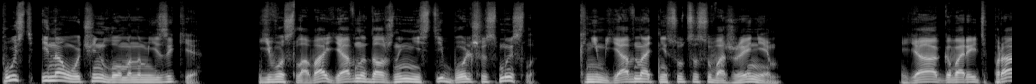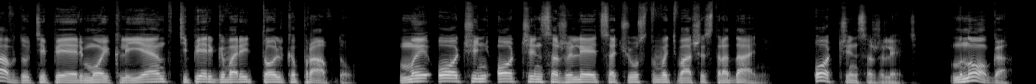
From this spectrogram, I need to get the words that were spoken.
пусть и на очень ломаном языке. Его слова явно должны нести больше смысла к ним явно отнесутся с уважением. «Я говорить правду теперь, мой клиент, теперь говорить только правду. Мы очень-очень сожалеем сочувствовать ваши страдания. Очень сожалеть. Много».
